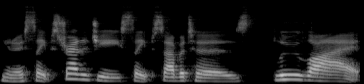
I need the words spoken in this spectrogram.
you know sleep strategy sleep saboteurs blue light,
